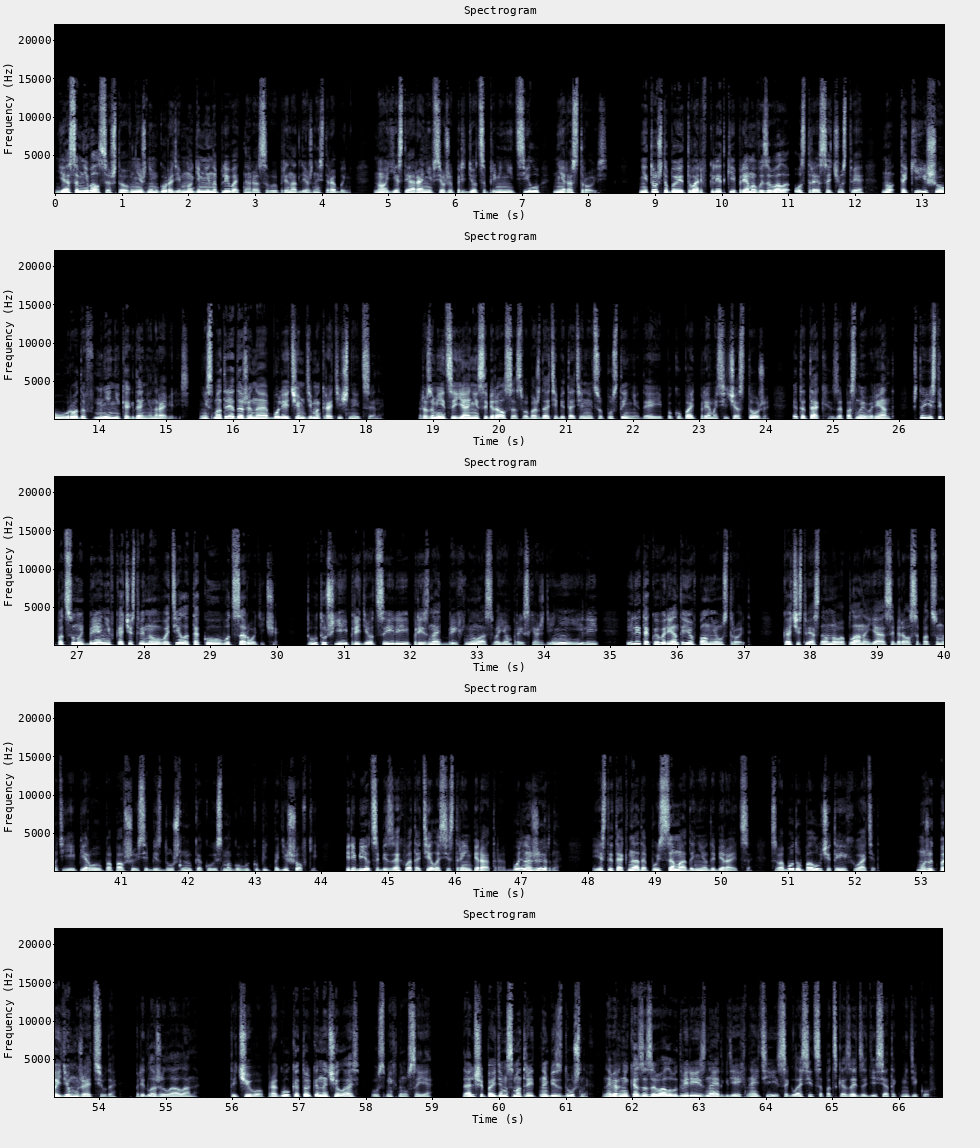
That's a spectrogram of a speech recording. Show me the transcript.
Я сомневался, что в Нижнем городе многим не наплевать на расовую принадлежность рабынь, но если Аране все же придется применить силу, не расстроюсь. Не то чтобы тварь в клетке прямо вызывала острое сочувствие, но такие шоу уродов мне никогда не нравились, несмотря даже на более чем демократичные цены. Разумеется, я не собирался освобождать обитательницу пустыни, да и покупать прямо сейчас тоже. Это так, запасной вариант. Что если подсунуть Бриане в качестве нового тела такого вот сородича? Тут уж ей придется или признать брехню о своем происхождении, или... Или такой вариант ее вполне устроит. В качестве основного плана я собирался подсунуть ей первую попавшуюся бездушную, какую смогу выкупить по дешевке. Перебьется без захвата тела сестры императора. Больно жирно. Если так надо, пусть сама до нее добирается. Свободу получит и хватит. «Может, пойдем уже отсюда?» — предложила Алана. «Ты чего, прогулка только началась?» — усмехнулся я. «Дальше пойдем смотреть на бездушных. Наверняка зазывала у дверей знает, где их найти, и согласится подсказать за десяток медиков».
